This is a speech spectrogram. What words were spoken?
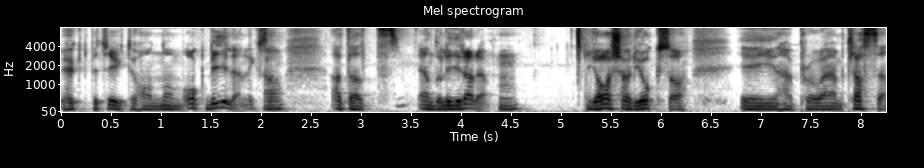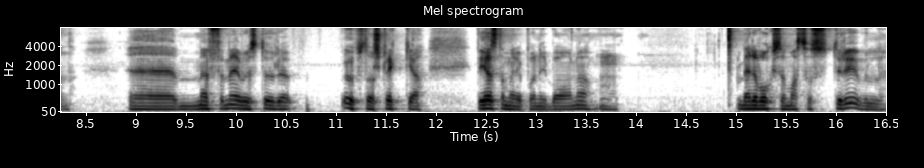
högt betyg till honom och bilen liksom. Ja. Att allt ändå lirade. Mm. Jag körde ju också i den här Pro-Am-klassen. Eh, Men för mig var det större uppstartsträcka. Dels när man är på en ny bana. Mm. Men det var också en massa strul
